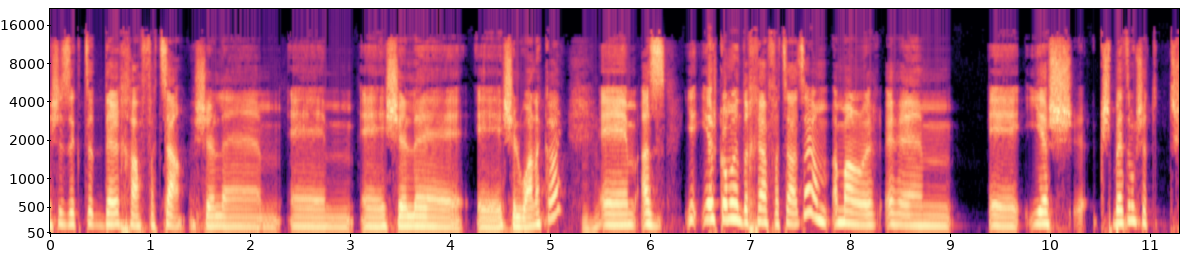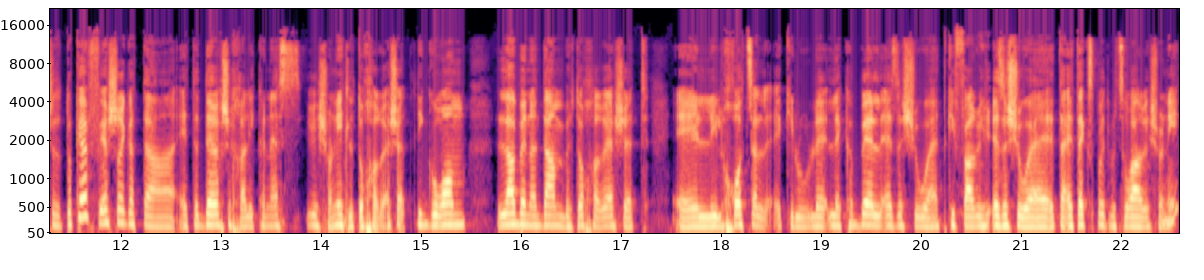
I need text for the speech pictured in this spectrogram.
שזה קצת דרך ההפצה של, של, של WannaCry. אז יש כל מיני דרכי הפצה, זה אמרנו, יש, בעצם כשאתה תוקף, יש רגע את הדרך שלך להיכנס ראשונית לתוך הרשת, לגרום לבן אדם בתוך הרשת ללחוץ על, כאילו לקבל איזשהו תקיפה, איזשהו, את האקספויט בצורה ראשונית.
